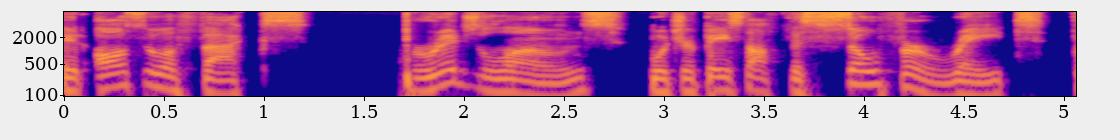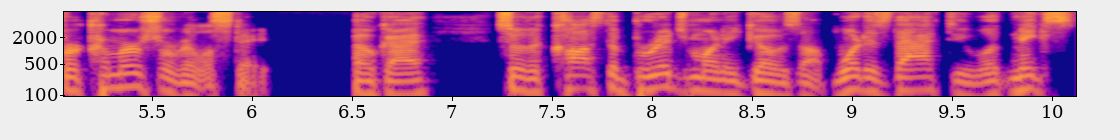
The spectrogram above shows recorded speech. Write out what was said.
it also affects bridge loans, which are based off the SOFR rate for commercial real estate. Okay. So the cost of bridge money goes up. What does that do? Well, it makes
